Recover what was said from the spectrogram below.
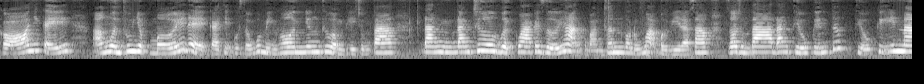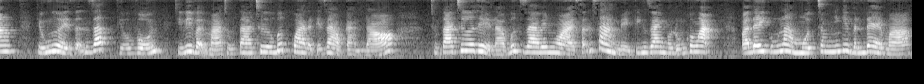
có những cái à, nguồn thu nhập mới để cải thiện cuộc sống của mình hơn. Nhưng thường thì chúng ta đang đang chưa vượt qua cái giới hạn của bản thân có đúng không ạ? Bởi vì là sao? Do chúng ta đang thiếu kiến thức thiếu kỹ năng thiếu người dẫn dắt thiếu vốn. Chính vì vậy mà chúng ta chưa bước qua được cái rào cản đó. Chúng ta chưa thể là bước ra bên ngoài sẵn sàng để kinh doanh có đúng không ạ? Và đây cũng là một trong những cái vấn đề mà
